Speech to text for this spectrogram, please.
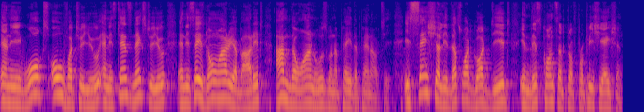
And he walks over to you and he stands next to you and he says, Don't worry about it. I'm the one who's going to pay the penalty. Essentially, that's what God did in this concept of propitiation.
